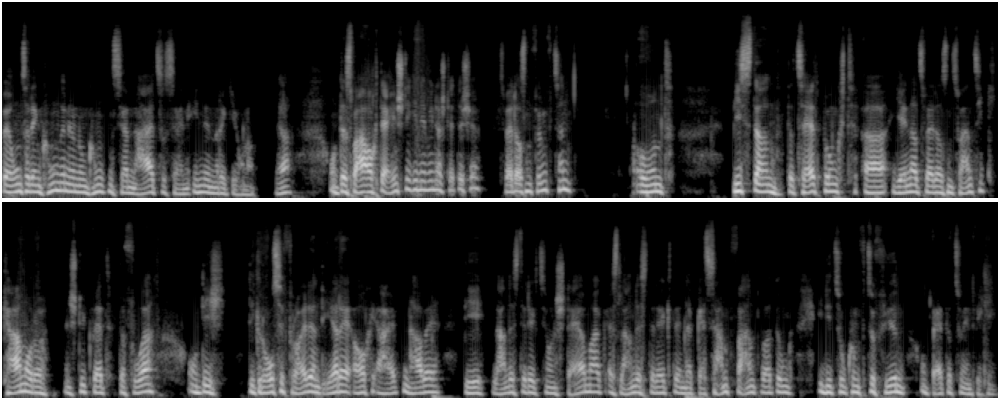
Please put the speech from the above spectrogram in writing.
bei unseren Kundinnen und Kunden sehr nahe zu sein in den Regionen. Ja. Und das war auch der Einstieg in die Wiener Städtische 2015. Und bis dann der Zeitpunkt äh, Jänner 2020 kam oder ein Stück weit davor und ich die große Freude und Ehre auch erhalten habe, die Landesdirektion Steiermark als Landesdirektor in der Gesamtverantwortung in die Zukunft zu führen und weiterzuentwickeln.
